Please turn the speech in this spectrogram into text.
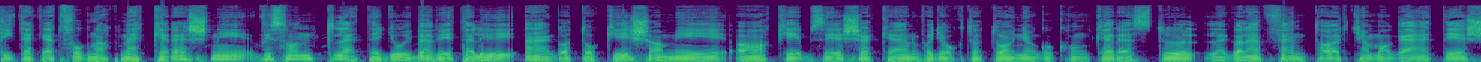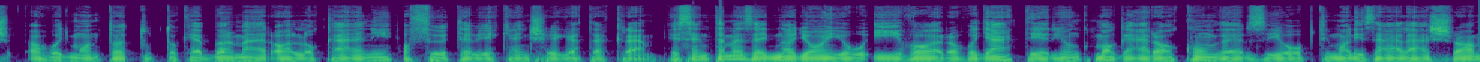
titeket fognak megkeresni, viszont lett egy új bevételi ágatok is, ami a képzéseken vagy oktatóanyagokon keresztül legalább fenntartja magát, és ahogy mondtad, tudtok ebből már allokálni a fő tevékenységetekre. És szerintem ez egy nagyon jó ív arra, hogy áttérjünk magára a konverzió optimalizálásra.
